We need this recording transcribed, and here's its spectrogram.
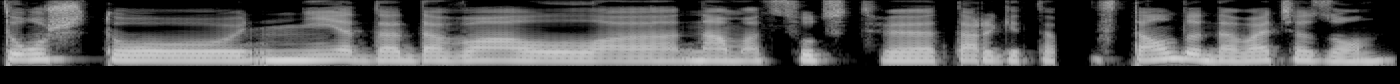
то, что не додавало нам отсутствие таргета, стал додавать Озон.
